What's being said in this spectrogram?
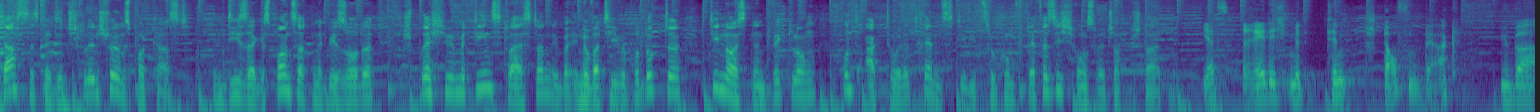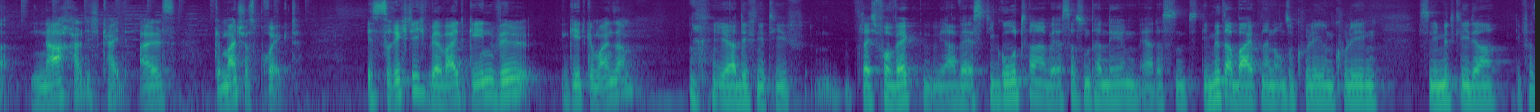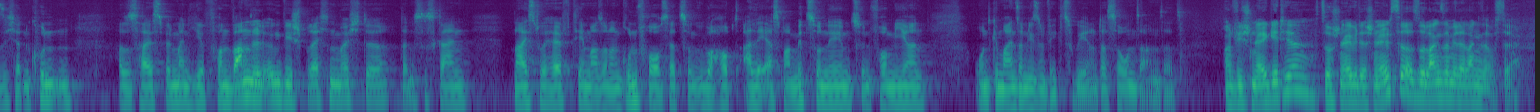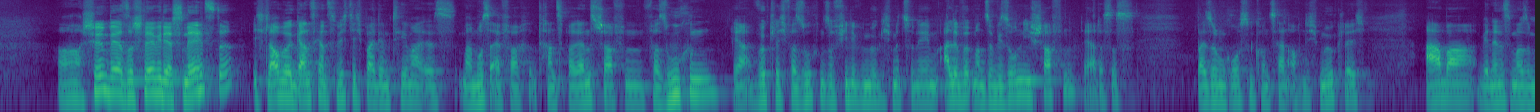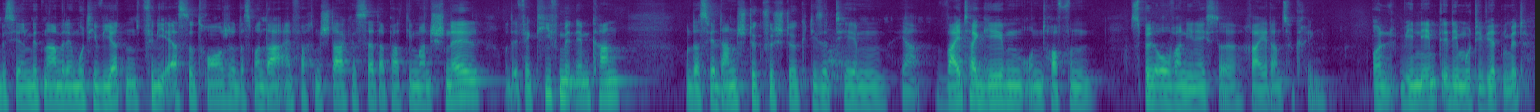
Das ist der Digital Insurance Podcast. In dieser gesponserten Episode sprechen wir mit Dienstleistern über innovative Produkte, die neuesten Entwicklungen und aktuelle Trends, die die Zukunft der Versicherungswirtschaft gestalten. Jetzt rede ich mit Tim Stauffenberg über Nachhaltigkeit als Gemeinschaftsprojekt. Ist es richtig, wer weit gehen will, geht gemeinsam? Ja, definitiv. Vielleicht vorweg, ja, wer ist die Gotha, wer ist das Unternehmen? Ja, das sind die Mitarbeitenden, unsere Kolleginnen und Kollegen, das sind die Mitglieder, die versicherten Kunden. Also das heißt, wenn man hier von Wandel irgendwie sprechen möchte, dann ist es kein Nice-to-have-Thema, sondern Grundvoraussetzung, überhaupt alle erstmal mitzunehmen, zu informieren und gemeinsam diesen Weg zu gehen. Und das ist auch unser Ansatz. Und wie schnell geht ihr? So schnell wie der Schnellste oder so langsam wie der Langsamste? Oh, schön wäre so schnell wie der Schnellste. Ich glaube, ganz, ganz wichtig bei dem Thema ist, man muss einfach Transparenz schaffen, versuchen, ja, wirklich versuchen, so viele wie möglich mitzunehmen. Alle wird man sowieso nie schaffen. Ja, das ist bei so einem großen Konzern auch nicht möglich. Aber wir nennen es immer so ein bisschen Mitnahme der Motivierten für die erste Tranche, dass man da einfach ein starkes Setup hat, die man schnell und effektiv mitnehmen kann. Und dass wir dann Stück für Stück diese Themen ja, weitergeben und hoffen, Spillover in die nächste Reihe dann zu kriegen. Und wie nehmt ihr die Motivierten mit?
